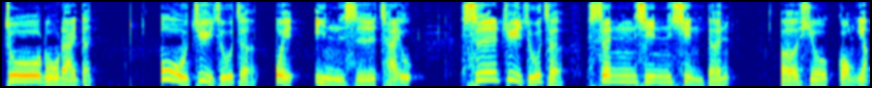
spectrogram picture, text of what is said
诸如来等，物具足者为饮食财物，施具足者身心性等，而修供养，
